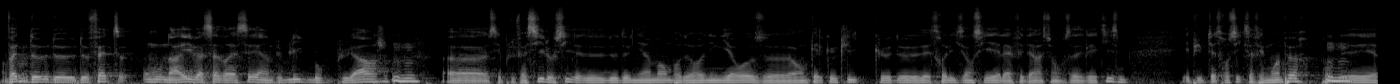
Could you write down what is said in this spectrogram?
en fait, de, fait, on arrive à s'adresser à un public beaucoup plus large. Mhm. c'est plus facile aussi de, devenir membre de Running Heroes en quelques clics que d'être licencié à la Fédération française d'athlétisme. Et puis peut-être aussi que ça fait moins peur pour mhm. des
